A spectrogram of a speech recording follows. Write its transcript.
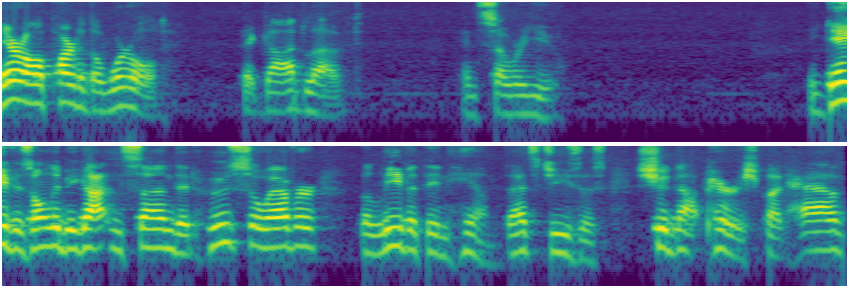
They're all part of the world that God loved, and so are you. He gave his only begotten Son that whosoever believeth in him, that's Jesus, should not perish, but have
